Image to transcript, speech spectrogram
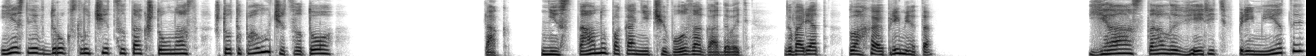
Если вдруг случится так, что у нас что-то получится, то... Так, Не стану пока ничего загадывать. Говорят, плохая примета. Я стала верить в приметы?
